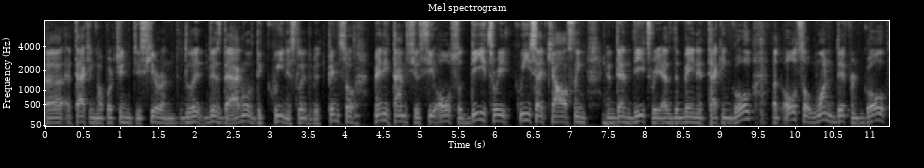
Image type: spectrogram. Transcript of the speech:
uh, attacking opportunities here on this diagonal. The queen is a little bit pinned so many times you see also d3 queenside castling and then d3 as the main attacking goal. But also one different goal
